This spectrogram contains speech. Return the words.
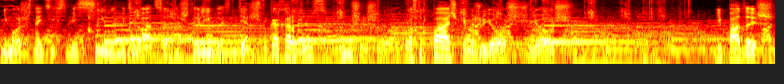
не можешь найти в себе силы, мотивацию на что-либо. Держишь в руках арбуз, кушаешь его, просто пачками жуешь, жуешь. И падаешь.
